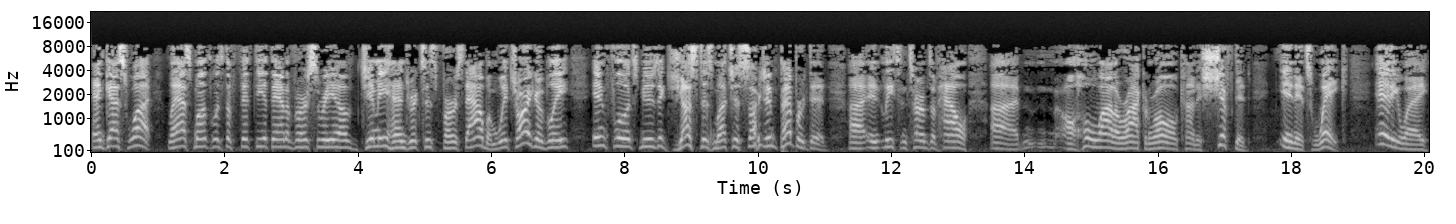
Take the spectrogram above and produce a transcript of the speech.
And guess what? Last month was the 50th anniversary of Jimi Hendrix's first album, which arguably influenced music just as much as Sgt. Pepper did, uh, at least in terms of how uh, a whole lot of rock and roll kind of shifted in its wake. Anyway,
